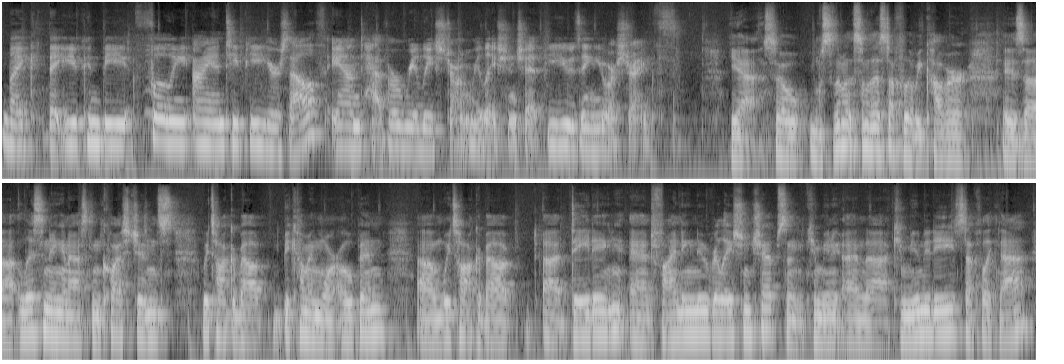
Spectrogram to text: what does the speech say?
Like that you can be fully INTP yourself and have a really strong relationship using your strengths. Yeah, so some of, some of the stuff that we cover is uh, listening and asking questions. We talk about becoming more open. Um, we talk about uh, dating and finding new relationships and community and uh, community stuff like that.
